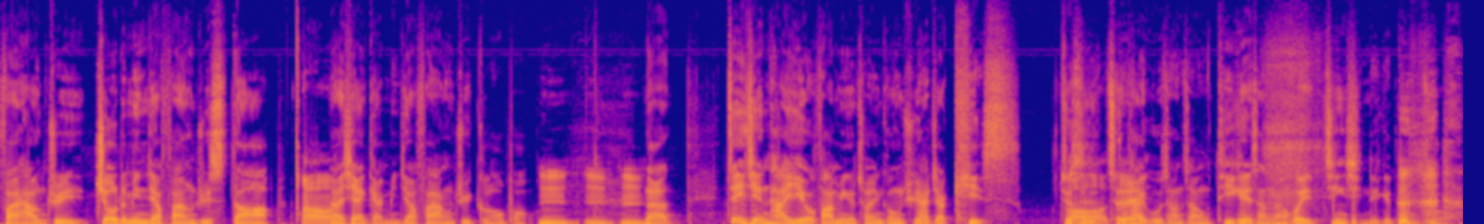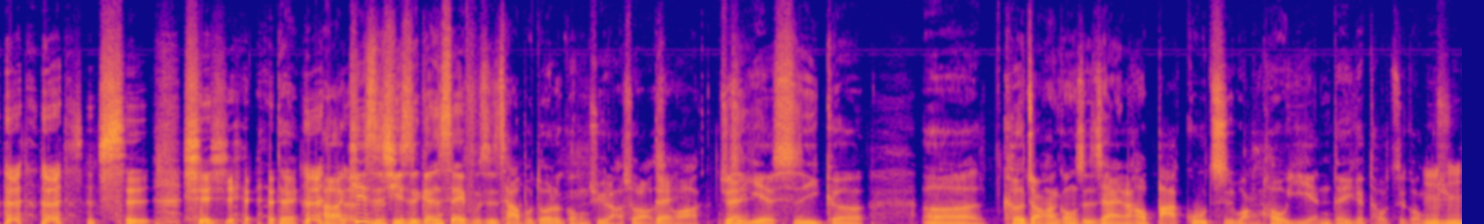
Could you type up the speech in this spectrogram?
Five Hundred，旧的名叫 Five Hundred 哦那现在改名叫 Five Hundred Global。嗯嗯嗯，那这间它也有发明一个创意工具，它叫 Kiss，就是哦陈太古常常、TK 常常会进行的一个动作。是谢谢。对，好了，Kiss 其实跟 Safe 是差不多的工具啦。说老实话，就是也是一个呃可转换公司债，然后把估值往后延的一个投资工具。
